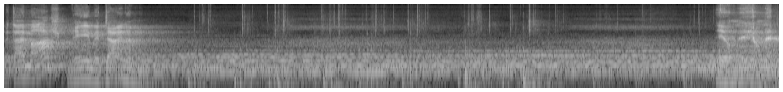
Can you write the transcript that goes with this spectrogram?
Mit deinem Arsch? Nee, mit deinem. Junge, Junge.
